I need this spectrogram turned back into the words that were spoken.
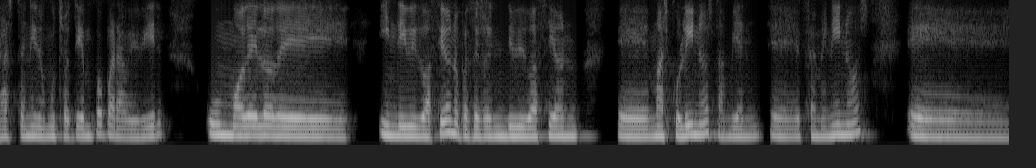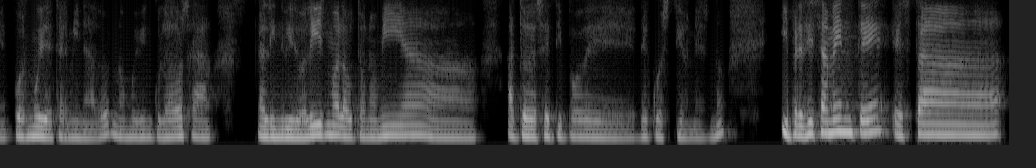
has tenido mucho tiempo para vivir un modelo de individuación o procesos de individuación eh, masculinos, también eh, femeninos, eh, pues muy determinados, ¿no? muy vinculados al individualismo, a la autonomía, a, todo ese tipo de, cuestiones. Y precisamente esta,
